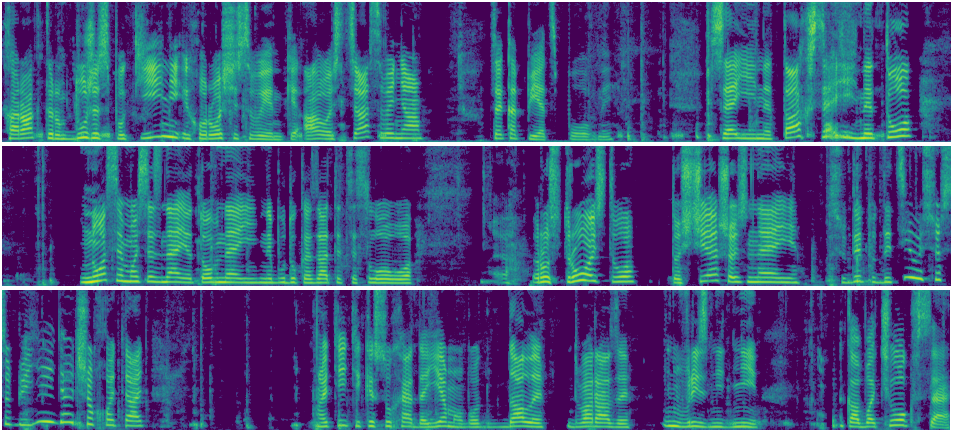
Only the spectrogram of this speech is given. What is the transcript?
характером дуже спокійні і хороші свинки. А ось ця свиня це капець повний. Все їй не так, все їй не то. Носимося з нею, то в неї, не буду казати це слово, е, розстройство, то ще щось в неї. Сюди-туди ці ось собі їдять, що хочуть. А ті тільки сухе даємо, бо дали два рази ну, в різні дні кабачок, все.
